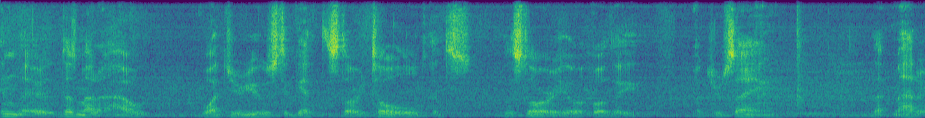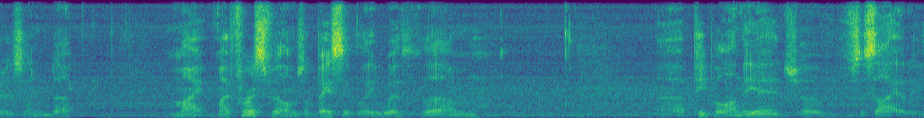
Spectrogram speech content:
in there. It doesn't matter how, what you use to get the story told. It's the story or, or the what you're saying that matters. And uh, my my first films were basically with. Um, uh, people on the edge of society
